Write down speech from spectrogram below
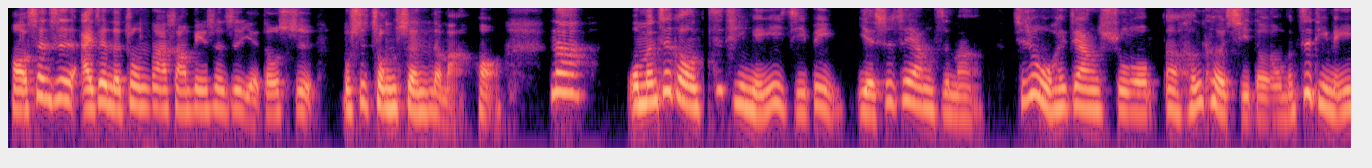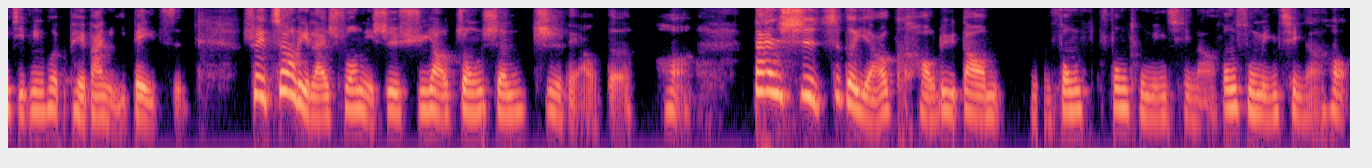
好，甚至癌症的重大伤病，甚至也都是不是终身的嘛？哈，那我们这种自体免疫疾病也是这样子吗？其实我会这样说，嗯，很可惜的，我们自体免疫疾病会陪伴你一辈子，所以照理来说你是需要终身治疗的，哈。但是这个也要考虑到风风土民情啊，风俗民情啊，哈，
